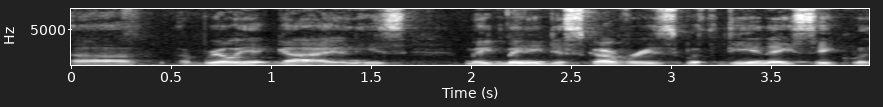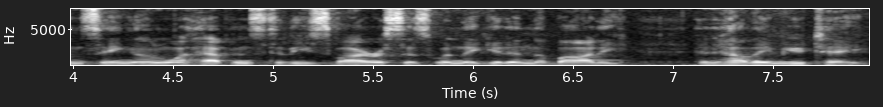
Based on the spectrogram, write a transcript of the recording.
uh, a brilliant guy. And he's made many discoveries with DNA sequencing on what happens to these viruses when they get in the body and how they mutate.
